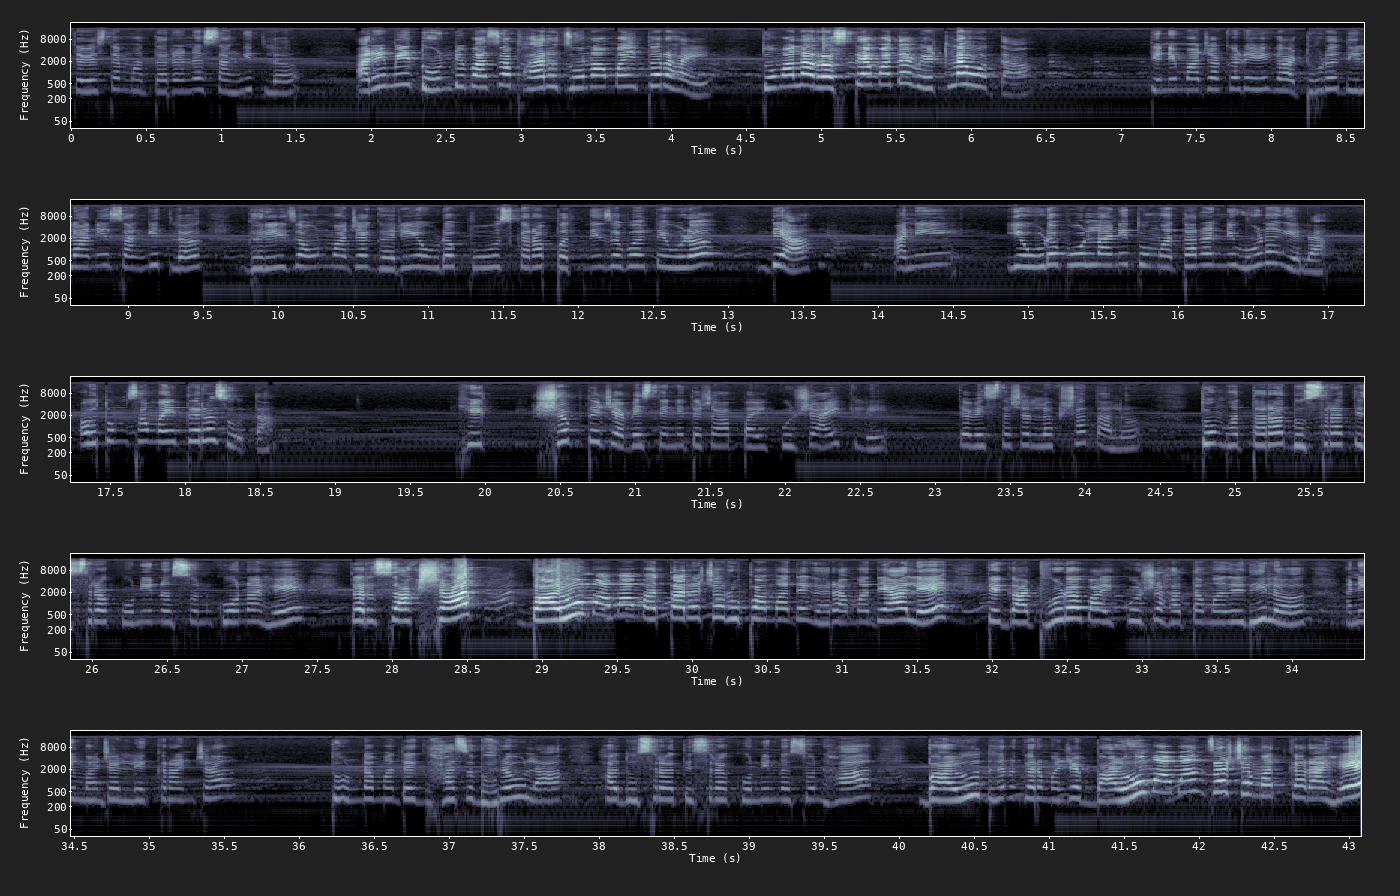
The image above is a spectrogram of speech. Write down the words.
त्यावेळेस त्या म्हाताऱ्याने सांगितलं अरे मी धोंडीबाचा फार जुना मैत्र आहे. तो मला रस्त्यामध्ये भेटला होता. तिने माझ्याकडे एक आठवडं दिलं आणि सांगितलं घरी जाऊन माझ्या घरी एवढं पोस करा पत्नीजवळ तेवढं द्या. आणि एवढं बोलला आणि तो म्हातारा निघून गेला. अहो तुमचा मैत्रच होता. हे शब्द ज्यावेळेस त्याने त्याच्या बायकोचे ऐकले. त्यावेळेस त्याच्या लक्षात आलं तो म्हातारा दुसरा तिसरा कोणी नसून कोण आहे? तर साक्षात बाळू मामा म्हाताराच्या रूपामध्ये घरामध्ये आले. ते गाठोडं बायकोच्या हातामध्ये दिलं आणि माझ्या लेकरांच्या तोंडामध्ये घास भरवला. हा दुसरा तिसरा कोणी नसून हा बाळू धनगर म्हणजे बाळू मामांचा चमत्कार आहे.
